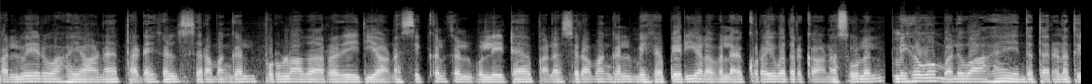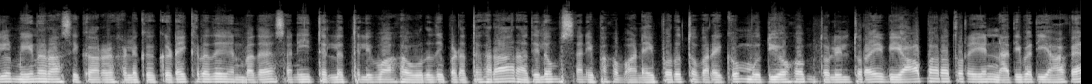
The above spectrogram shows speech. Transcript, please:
பல்வேறு வகையான தடைகள் சிரமங்கள் பொருளாதார ரீதியான சிக்கல்கள் உள்ளிட்ட பல சிரமங்கள் மிக பெரிய அளவில் குறைவதற்கான சூழல் மிகவும் வலுவாக இந்த தருணத்தில் மீனராசிக்காரர்களுக்கு கிடைக்கிறது என்பதை சனி தெல்ல தெளிவாக உறுதிப்படுத்துகிறார். அதிலும் சனி பகவானை பொறுத்த வரைக்கும் உத்தியோகம் தொழில்துறை வியாபாரத்துறையின் அதிபதியாக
